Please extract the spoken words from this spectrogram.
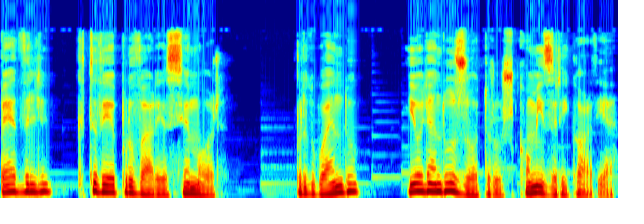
Pede-lhe que te dê a provar esse amor, perdoando e olhando os outros com misericórdia.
